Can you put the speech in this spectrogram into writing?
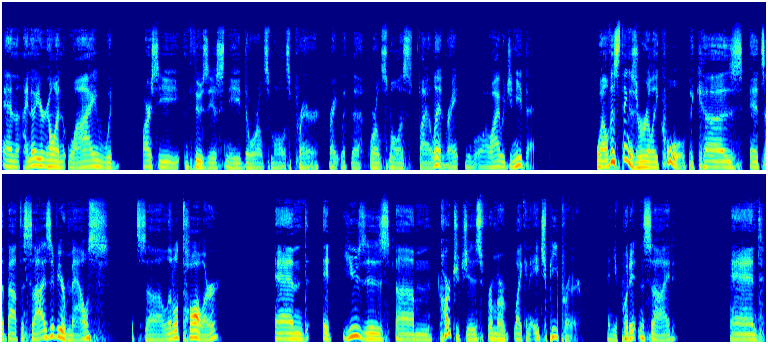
And I know you're going, why would RC enthusiasts need the world's smallest printer, right? With the world's smallest violin, right? Why would you need that? Well, this thing is really cool because it's about the size of your mouse. It's a little taller, and it uses um, cartridges from a like an HP printer, and you put it inside, and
